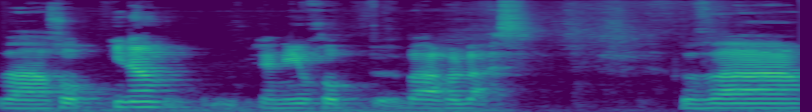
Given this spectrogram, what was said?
و خب اینم یعنی خب به حال بحث. و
